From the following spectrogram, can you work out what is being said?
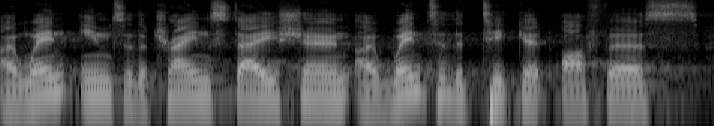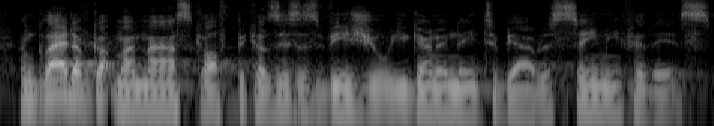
I went into the train station, I went to the ticket office. I'm glad I've got my mask off because this is visual. You're going to need to be able to see me for this.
